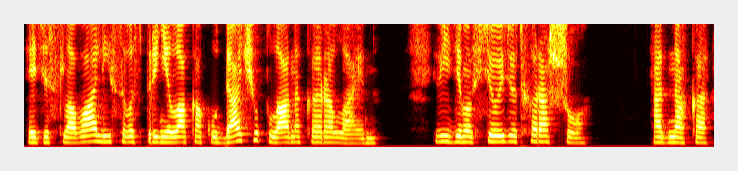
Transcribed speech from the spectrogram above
Эти слова Алиса восприняла как удачу плана Кэролайн. Видимо, все идет хорошо. Однако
